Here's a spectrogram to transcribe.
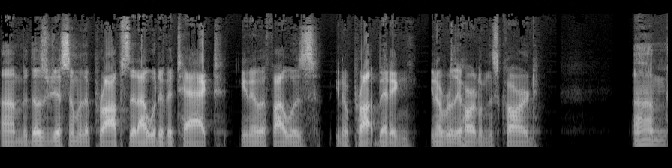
Um, but those are just some of the props that I would have attacked, you know, if I was you know prop betting, you know, really hard on this card. Um,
